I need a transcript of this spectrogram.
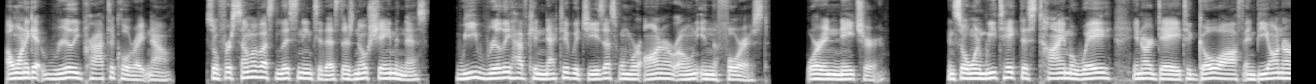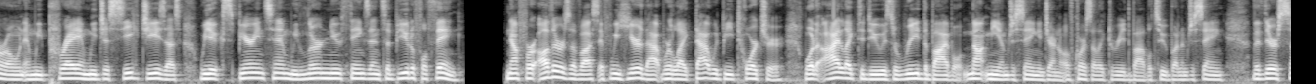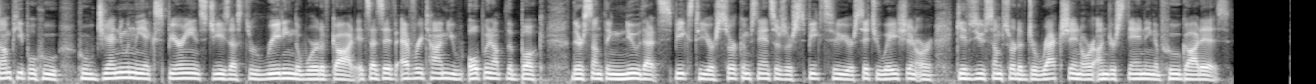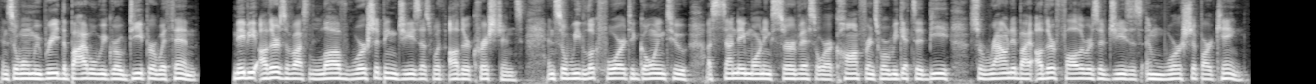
I want to get really practical right now. So, for some of us listening to this, there's no shame in this. We really have connected with Jesus when we're on our own in the forest or in nature. And so, when we take this time away in our day to go off and be on our own and we pray and we just seek Jesus, we experience Him, we learn new things, and it's a beautiful thing. Now, for others of us, if we hear that, we're like, that would be torture. What I like to do is to read the Bible. Not me, I'm just saying in general. Of course, I like to read the Bible too, but I'm just saying that there are some people who, who genuinely experience Jesus through reading the Word of God. It's as if every time you open up the book, there's something new that speaks to your circumstances or speaks to your situation or gives you some sort of direction or understanding of who God is. And so when we read the Bible, we grow deeper with Him. Maybe others of us love worshiping Jesus with other Christians. And so we look forward to going to a Sunday morning service or a conference where we get to be surrounded by other followers of Jesus and worship our King.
